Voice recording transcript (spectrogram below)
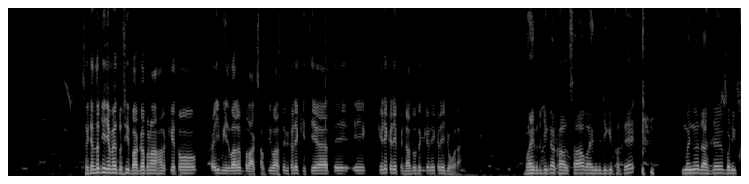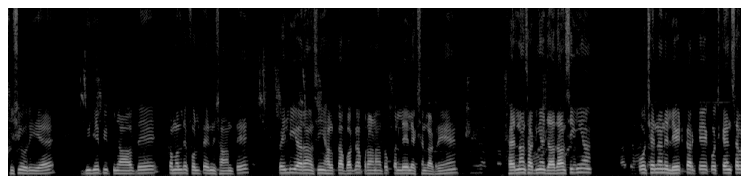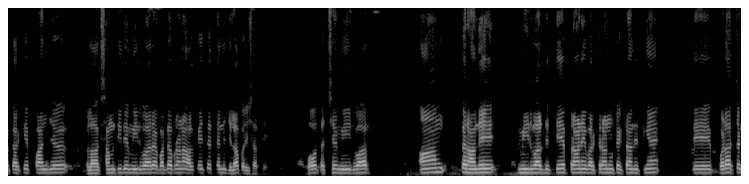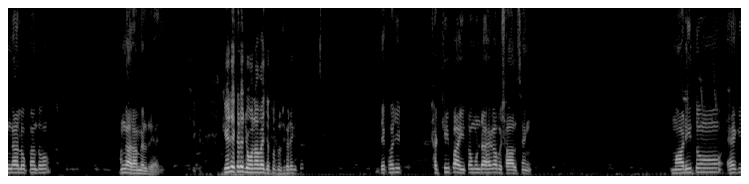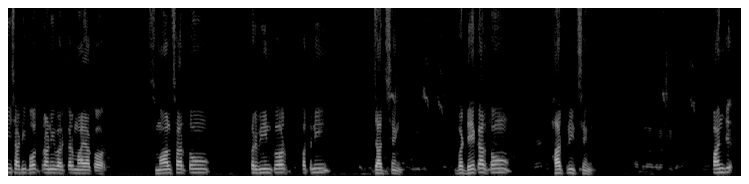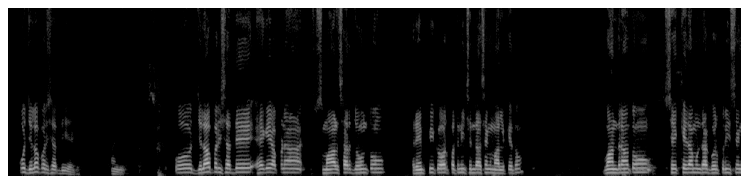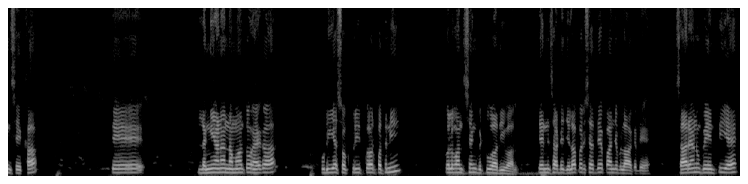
ਸੁਖਜਿੰਦਰ ਜੀ ਜਿਵੇਂ ਤੁਸੀਂ ਬਾਗਾਪਣਾ ਹਲਕੇ ਤੋਂ ਕਈ ਉਮੀਦਵਾਰ ਬਲਾਕ ਸੰਮਤੀ ਵਾਸਤੇ ਵੀ ਖੜੇ ਕੀਤੇ ਆ ਤੇ ਇਹ ਕਿਹੜੇ ਕਿਹੜੇ ਪਿੰਡਾਂ ਤੋਂ ਤੇ ਕਿਹੜੇ ਕਿਹੜੇ ਜ਼ੋਨ ਆ? ਵਾਹਿਗੁਰੂ ਜੀ ਕਾ ਖਾਲਸਾ ਵਾਹਿਗੁਰੂ ਜੀ ਕੀ ਫਤਿਹ। ਮੈਨੂੰ ਇਹ ਦੱਸਦੇ ਹੋਏ ਬੜੀ ਖੁਸ਼ੀ ਹੋ ਰਹੀ ਹੈ। ਬੀਜੇਪੀ ਪੰਜਾਬ ਦੇ ਕਮਲ ਦੇ ਫੁੱਲ ਤੇ ਨਿਸ਼ਾਨ ਤੇ ਪਹਿਲੀ ਵਾਰਾਂ ਅਸੀਂ ਹਲਕਾ ਬਾਗਾ ਪੁਰਾਣਾ ਤੋਂ ਇਕੱਲੇ ਇਲੈਕਸ਼ਨ ਲੜ ਰਹੇ ਹਾਂ। ਫੈਲਾਂ ਸਾਡੀਆਂ ਜ਼ਿਆਦਾ ਸੀਗੀਆਂ। ਕੁਛ ਇਹਨਾਂ ਨੇ ਲੇਟ ਕਰਕੇ ਕੁਝ ਕੈਨਸਲ ਕਰਕੇ ਪੰਜ ਬਲਾਕ ਸੰਮਤੀ ਦੇ ਉਮੀਦਵਾਰ ਹੈ ਬਾਗਾ ਪੁਰਾਣਾ ਹਲਕੇ 'ਚ ਤੇ ਤਿੰਨ ਜ਼ਿਲ੍ਹਾ ਪਰਿਸ਼ਦ ਦੇ। ਬਹੁਤ ਅੱਛੇ ਉਮੀਦਵਾਰ। ਆਮ ਘਰਾਂ ਦੇ ਉਮੀਦਵਾਰ ਦਿੱਤੇ ਪੁਰਾਣੇ ਵਰਕਰਾਂ ਨੂੰ ਟਿਕਟਾਂ ਦਿੱਤੀਆਂ। ਤੇ ਬੜਾ ਚੰਗਾ ਲੋਕਾਂ ਤੋਂ ਹੰਗਾਰਾ ਮਿਲ ਰਿਹਾ ਜੀ। ਕਿਹੜੇ ਕਿਹੜੇ ਜ਼ੋਨ ਆ ਵੇ ਜਿੱਥੋਂ ਤੁਸੀਂ ਖੜੇ ਕੀਤੇ? ਦੇਖੋ ਜੀ ਠੱਠੀ ਭਾਈ ਤੋਂ ਮੁੰਡਾ ਹੈਗਾ ਵਿਸ਼ਾਲ ਸਿੰਘ। ਮਾੜੀ ਤੋਂ ਹੈਗੀ ਸਾਡੀ ਬਹੁਤ ਪੁਰਾਣੀ ਵਰਕਰ ਮਾਇਆ ਕੌਰ। ਸਮਾਲਸਰ ਤੋਂ ਪ੍ਰਵੀਨ ਕੌਰ ਪਤਨੀ ਜੱਜ ਸਿੰਘ। ਵੱਡੇ ਘਰ ਤੋਂ ਹਰਪ੍ਰੀਤ ਸਿੰਘ। ਪੰਜ, ਉਹ ਜ਼ਿਲ੍ਹਾ ਪਰਿਸ਼ਦ ਦੀ ਹੈ ਜੀ। ਹਾਂਜੀ। ਉਹ ਜ਼ਿਲ੍ਹਾ ਪਰਿਸ਼ਦ ਦੇ ਹੈਗੇ ਆਪਣਾ ਸਮਾਲਸਰ ਜ਼ੋਨ ਤੋਂ ਰਿੰਪੀ ਕੌਰ, ਪਤਨੀ ਛਿੰਦਾ ਸਿੰਘ ਮਲਕੇ ਤੋਂ। ਵਾਂਦਰਾ ਤੋਂ ਸੇਖੇ ਦਾ ਮੁੰਡਾ ਗੁਰਪ੍ਰੀਤ ਸਿੰਘ ਸੇਖਾ। ਤੇ ਲੰਗਿਆਣਾ ਨਵਾਂ ਤੋਂ ਹੈਗਾ ਕੁੜੀ ਹੈ ਸੁਖਪ੍ਰੀਤ ਕੌਰ, ਪਤਨੀ ਕੁਲਵੰਤ ਸਿੰਘ ਬਿੱਟੂ ਆਦੀਵਾਲ। ਤਿੰਨ ਸਾਡੇ ਜ਼ਿਲ੍ਹਾ ਪਰਿਸ਼ਦ ਦੇ, ਪੰਜ ਬਲਾਕ ਦੇ ਹੈ। ਸਾਰਿਆਂ ਨੂੰ ਬੇਨਤੀ ਹੈ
